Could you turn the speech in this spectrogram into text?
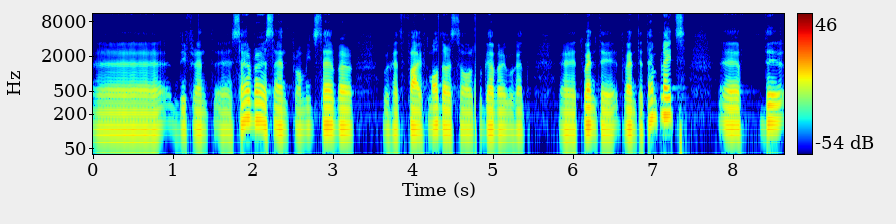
uh, different uh, servers, and from each server we had five models. So altogether we had uh, 20, 20 templates. Uh, the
